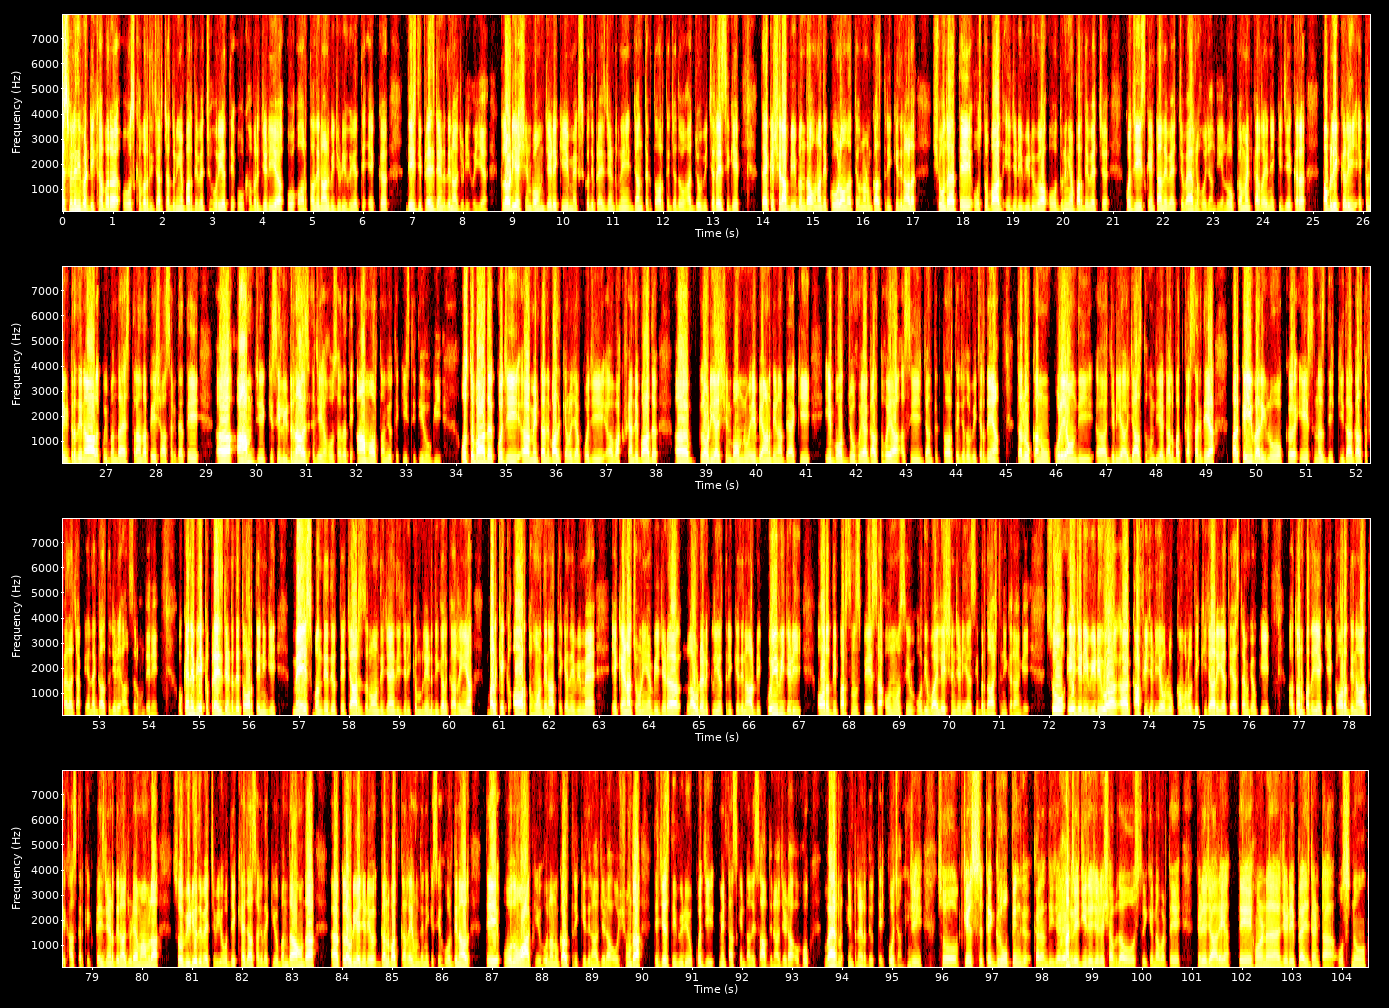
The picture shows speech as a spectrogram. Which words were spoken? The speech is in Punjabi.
ਇਸ ਵੇਲੇ ਦੀ ਵੱਡੀ ਖਬਰ, ਉਸ ਖਬਰ ਦੀ ਚਰਚਾ ਦੁਨੀਆ ਭਰ ਦੇ ਵਿੱਚ ਹੋ ਰਹੀ ਹੈ ਤੇ ਉਹ ਖਬਰ ਜਿਹੜੀ ਆ, ਉਹ ਔਰਤਾਂ ਦੇ ਨਾਲ ਵੀ ਜੁੜੀ ਹੋਈ ਹੈ ਤੇ ਇੱਕ ਦੇਸ਼ ਦੀ ਪ੍ਰੈਜ਼ੀਡੈਂਟ ਦੇ ਨਾਲ ਜੁੜੀ ਹੋਈ ਹੈ। ਕਲੌਡੀਆ ਸ਼ਿਨਬੌਮ, ਜਿਹੜੇ ਕਿ ਮੈਕਸੀਕੋ ਦੇ ਪ੍ਰੈਜ਼ੀਡੈਂਟ ਨੇ, ਜਨਤਕ ਤੌਰ ਤੇ ਜਦੋਂ ਅੱਜ ਉਹ ਵਿਚਰ ਰਹੇ ਸੀਗੇ, ਤਾਂ ਇੱਕ ਸ਼ਰਾਬੀ ਬੰਦਾ ਉਹਨਾਂ ਦੇ ਕੋਲ ਆਉਂਦਾ ਤੇ ਉਹਨਾਂ ਨੂੰ ਗਲਤ ਤਰੀਕੇ ਦੇ ਨਾਲ ਛੋਂਦਾ ਤੇ ਉਸ ਤੋਂ ਬਾਅਦ ਇਹ ਜਿਹੜੀ ਵੀਡੀਓ ਆ, ਉਹ ਦੁਨੀਆ ਭਰ ਦੇ ਵਿੱਚ ਕੁਝ ਹੀ ਸਕਿੰਟਾਂ ਦੇ ਵਿੱਚ ਵਾਇਰਲ ਹੋ ਜਾਂਦੀ ਹੈ। ਲੋਕ ਕਮੈਂਟ ਕਰ ਰਹੇ ਨੇ ਕਿ ਜੇਕਰ ਪਬਲਿਕਲੀ ਇੱਕ ਲੀਡਰ ਦੇ ਨਾਲ ਕੋਈ ਬੰਦਾ ਇਸ ਤਰ੍ਹਾਂ ਦਾ ਪੇਸ਼ ਆ ਸਕਦਾ ਤੇ ਅ, ਆਮ ਜੇ ਕਿਸੇ ਲੀਡਰ ਨਾਲ ਅਜਿਹਾ ਹੋ ਸਕਦਾ ਤੇ ਆਮ ਔਰਤਾਂ ਦੀ ਉੱਥੇ ਕੀ ਸਥਿਤੀ ਹੋਊਗੀ। ਉਸ ਤੋਂ ਬਾਅਦ ਕੁਝ ਹੀ ਅ, ਮਿੰਟਾਂ ਦੇ ਬਾਅਦ ਕਹ ਲਓ ਜਾਂ ਕੁਝ ਹੀ ਅ, ਵਕਫਿਆਂ ਦੇ ਬਾਅਦ ਕਲੌਡੀਆ ਸ਼ਿਨਬੌਮ ਨੂੰ ਇਹ ਬਿਆਨ ਦੇਣਾ ਪਿਆ ਕਿ ਇਹ ਬਹੁਤ ਜੋ ਹੋਇਆ, ਗਲਤ ਹੋਇਆ, ਅਸੀਂ ਜਨਤਕ ਤੌਰ ਤੇ ਜਦੋਂ ਵਿਚਰਦੇ ਹਾਂ, ਤਾਂ ਲੋਕਾਂ ਨੂੰ ਕੋਲੇ ਆਉਣ ਦੀ ਜਿਹੜੀ ਆ ਇਜਾਜ਼ਤ ਹੁੰਦੀ ਹੈ ਗੱਲਬਾਤ ਕਰ ਸਕਦੇ ਆ। ਪਰ ਕਈ ਵਾਰੀ ਲੋਕ ਇਸ ਨਜ਼ਦੀਕੀ ਦਾ ਗਲਤ ਫਾਇਦਾ ਚੱਕ ਜਾਂਦੇ ਗਲਤ ਜਿਹੜੇ ਆਨਸਰ ਹੁੰਦੇ ਨੇ। ਉਹ ਕਹਿੰਦੇ ਵੀ ਇੱਕ ਪ੍ਰੈਜ਼ੀਡੈਂਟ ਦੇ ਤੌਰ ਤੇ ਨਹੀਂਗੀ ਮੈਂ ਇਸ ਬੰਦੇ ਦੇ ਉੱਤੇ ਚਾਰਜ ਲਾਉਣ ਦੀ ਜਾਂ ਇਹਦੀ ਜਿਹੜੀ ਕੰਪਲੇਂਟ ਦੀ ਗੱਲ ਕਰ ਰਹੀ ਹਾਂ, ਬਲਕਿ ਇੱਕ ਔਰਤ ਹੋਣ ਦੇ ਨਾਤੇ ਕਹਿੰਦੇ ਵੀ ਮੈਂ ਇਹ ਕਹਿਣਾ ਚਾਹੁੰਦੀ ਆ ਵੀ ਜਿਹੜਾ ਲਾਊਡ ਐਂਡ ਕਲੀਅਰ ਤਰੀਕੇ ਦੇ ਨਾਲ ਵੀ ਕੋਈ ਵੀ ਜਿਹੜੀ ਔਰਤ ਦੀ ਪਰਸਨਲ ਸਪੇਸ ਆ ਉਹਨੂੰ ਅਸੀਂ ਉਹਦੀ ਵਾਇਲੇਸ਼ਨ ਜਿਹੜੀ ਆ ਅਸੀਂ ਬਰਦਾਸ਼ਤ ਨਹੀਂ ਕਰਾਂਗੇ। ਸੋ ਇਹ ਜਿਹੜੀ ਵੀਡੀਓ ਆ ਕਾਫੀ ਜਿਹੜੀ ਆ ਉਹ ਲੋਕਾਂ ਵੱਲੋਂ ਦੇਖੀ ਜਾ ਰਹੀ ਹੈ ਤੇ ਇਸ ਟਾਈਮ ਕਿਉਂਕਿ ਤੁਹਾਨੂੰ ਪਤਾ ਹੀ ਹੈ ਕਿ ਇੱਕ ਔਰਤ ਦੇ ਨਾਲ ਤੇ ਖਾਸ ਕਰਕੇ ਇੱਕ ਪ੍ਰੈਜ਼ੀਡੈਂਟ ਦੇ ਨਾਲ ਜੁੜਿਆ ਮਾਮਲਾ ਸੋ ਵੀਡੀਓ ਦੇ ਵਿੱਚ ਵੀ ਉਹ ਦੇਖਿਆ ਜਾ ਸਕਦਾ ਕਿ ਉਹ ਬੰਦਾ ਆਉਂਦਾ ਅ, ਕਲੌਡੀਆ ਜਿਹੜੇ ਉਹ ਗੱਲਬਾਤ ਕਰ ਰਹੇ ਹੁੰਦੇ ਨੇ ਕਿਸੇ ਹੋਰ ਦੇ ਨਾਲ ਤੇ ਉਦੋਂ ਆ ਕੇ ਉਹਨਾਂ ਨੂੰ ਗਲਤ ਤਰੀਕੇ ਦੇ ਨਾਲ ਜਿਹੜਾ ਉਹ ਛੂੰਹਦਾ ਤੇ ਜਿਸ ਦੀ ਵੀਡੀਓ ਕੁਝ ਹੀ ਮਿੰਟਾਂ ਸਕਿੰਟਾਂ ਦੇ ਹਿਸਾਬ ਦੇ ਨਾਲ ਜਿਹੜਾ ਉਹ ਵਾਇਰਲ ਇੰਟਰਨੈਟ ਦੇ ਉੱਤੇ ਹੋ ਜਾਂਦੀ। ਜੀ ਸੋ ਕਿਸ ਤੇ ਗਰੂਪਿੰਗ ਕਰਨ ਦੀ ਜਿਹੜੇ। ਅੰਗਰੇਜ਼ੀ ਦੇ ਜਿਹੜੇ ਸ਼ਬਦ ਆ ਉਹ ਉਸ ਤਰੀਕੇ ਨਾਲ ਵਰਤੇ ਜਿਹੜੇ ਜਾ ਰਹੇ ਆ। ਤੇ ਹੁਣ ਜਿਹੜੇ ਪ੍ਰੈਜ਼ੀਡੈਂਟ ਆ ਉਸ ਨੂੰ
